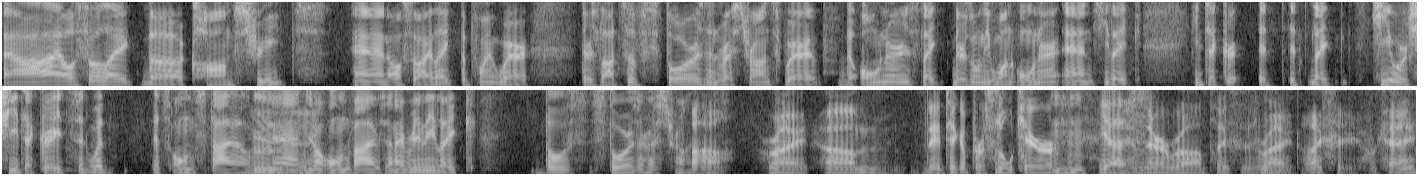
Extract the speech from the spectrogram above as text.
And I also like the calm streets, and also I like the point where there's lots of stores and restaurants where the owners like there's only one owner, and he like he decor it it like he or she decorates it with its own style and you know own vibes, and I really like those stores or restaurants. Uh huh. Right. Um, they take a personal care in Yes. their uh, places. Right. I see. Okay.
